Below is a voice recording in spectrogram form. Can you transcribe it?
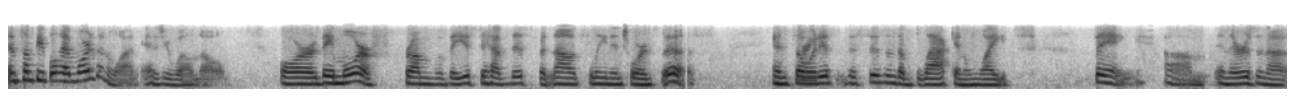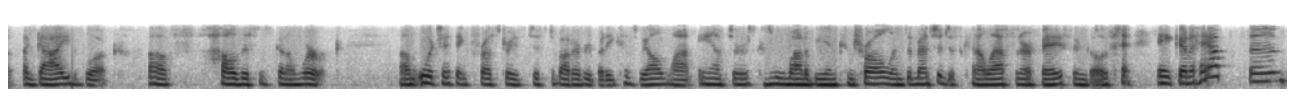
And some people have more than one, as you well know. Or they morph from well, they used to have this, but now it's leaning towards this. And so right. it is. This isn't a black and white thing, um, and there isn't a, a guidebook of how this is going to work, um, which I think frustrates just about everybody because we all want answers because we want to be in control, and dementia just kind of laughs in our face and goes, "Ain't going to happen."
